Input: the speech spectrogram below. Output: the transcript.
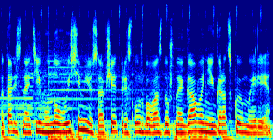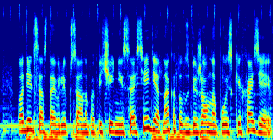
пытались найти ему новую семью, сообщает пресс-служба воздушной гавани и городской мэрии. Владельцы оставили пса на попечении соседей, однако тот сбежал на поиски хозяев.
